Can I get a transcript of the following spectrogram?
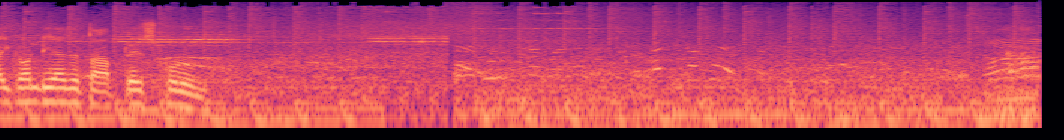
আইকনটি আছে, তা প্রেস করুন। দাঁড়ান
